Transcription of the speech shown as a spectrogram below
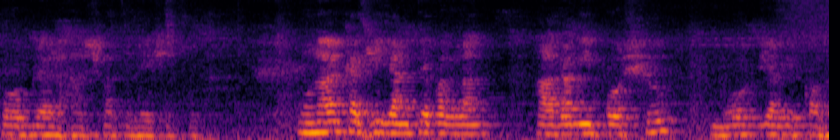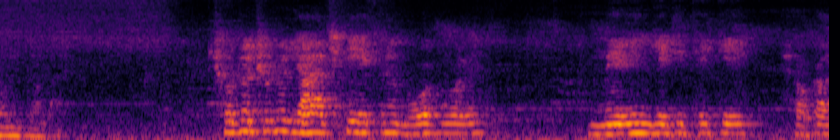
পোর্টব্লেয়ার হাসপাতালে এসেছে। ওনার কাছে জানতে পারলাম, আগামী পরশু বোট যাবে কদমতলায়। ছোট ছোট জাহাজকে এখানে বোট বলে। মেরিন জেটি থেকে সকাল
